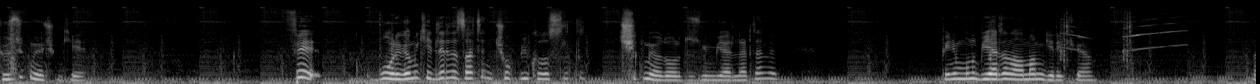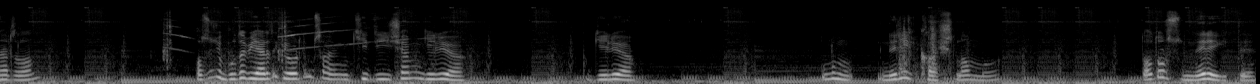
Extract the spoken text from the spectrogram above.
Gözükmüyor çünkü. Ve bu origami kedileri de zaten çok büyük olasılıkla çıkmıyor doğru düzgün bir yerlerden ve benim bunu bir yerden almam gerekiyor. Nerede lan? Az önce burada bir yerde gördüm sanki diyeceğim geliyor. Geliyor. Oğlum nereye kaçtı lan bu? Daha doğrusu nereye gitti?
